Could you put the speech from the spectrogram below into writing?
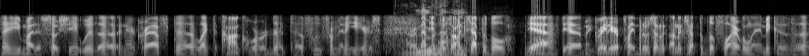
that you might associate with uh, an aircraft uh, like the Concorde that uh, flew for many years, I remember it that was unacceptable. Yeah, yeah, I mean, great airplane, but it was un- unacceptable to fly over land because the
